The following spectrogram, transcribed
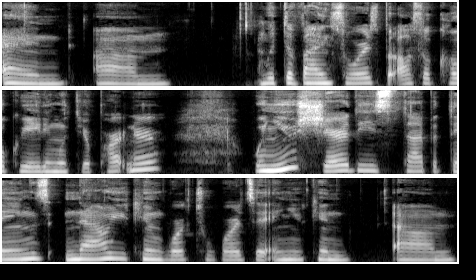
and um, with divine source, but also co-creating with your partner, when you share these type of things, now you can work towards it and you can um,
